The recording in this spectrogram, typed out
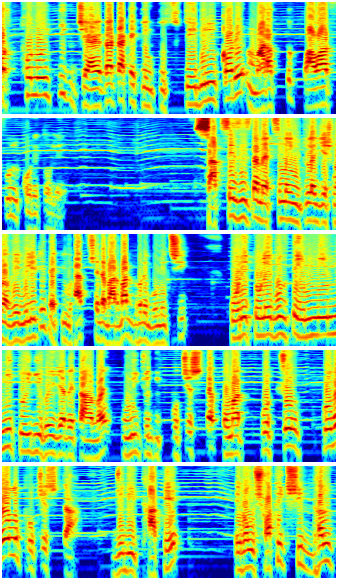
অর্থনৈতিক জায়গাটাকে কিন্তু স্টেবল করে, মারাত্মক পাওয়ারফুল করে তোলে। Success is the maximum utilization of ability that you have সেটা বারবার ধরে বলেছি। করে তোলে বলতে এমনি এমনি তৈরি হয়ে যাবে তা নয়। তুমি যদি প্রচেষ্টা, তোমার প্রচুর প্রবল প্রচেষ্টা যদি থাকে এবং সঠিক সিদ্ধান্ত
